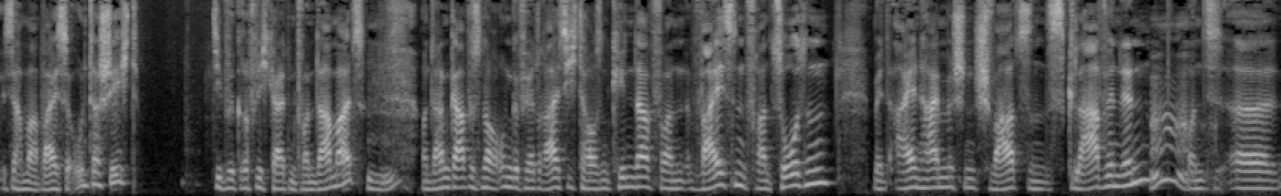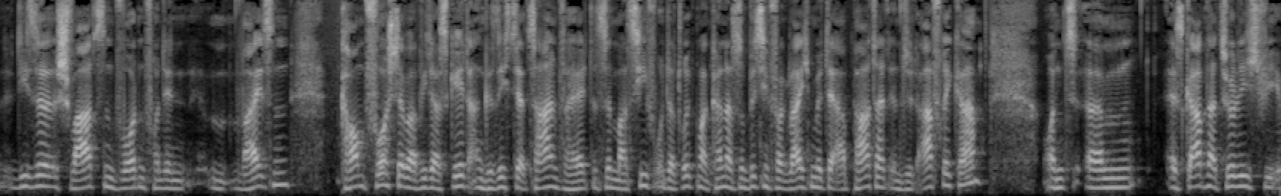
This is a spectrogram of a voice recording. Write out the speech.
ich sag mal, weiße Unterschicht die Begrifflichkeiten von damals. Mhm. Und dann gab es noch ungefähr 30.000 Kinder von weißen Franzosen mit einheimischen schwarzen Sklavinnen. Ah. Und äh, diese Schwarzen wurden von den Weißen kaum vorstellbar, wie das geht, angesichts der Zahlenverhältnisse massiv unterdrückt. Man kann das so ein bisschen vergleichen mit der Apartheid in Südafrika. Und ähm, es gab natürlich, wie,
